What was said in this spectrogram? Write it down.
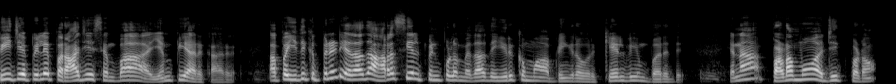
பிஜேபியில் இப்போ ராஜேஷ் செம்பா எம்பியாக இருக்கார். அப்போ இதுக்கு பின்னாடி ஏதாவது அரசியல் பின்புலம் ஏதாவது இருக்குமா அப்படிங்கிற ஒரு கேள்வியும் வருது. ஏன்னா படமும் அஜித் படம்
